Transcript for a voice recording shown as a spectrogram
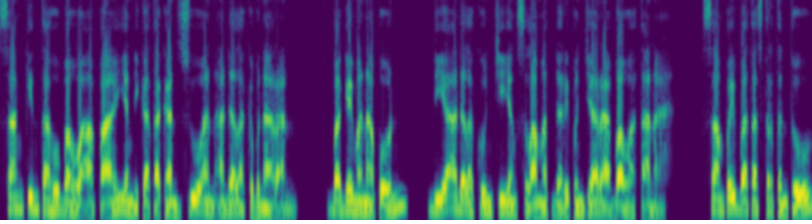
Sangkin tahu bahwa apa yang dikatakan Zuan adalah kebenaran. Bagaimanapun, dia adalah kunci yang selamat dari penjara bawah tanah. Sampai batas tertentu,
